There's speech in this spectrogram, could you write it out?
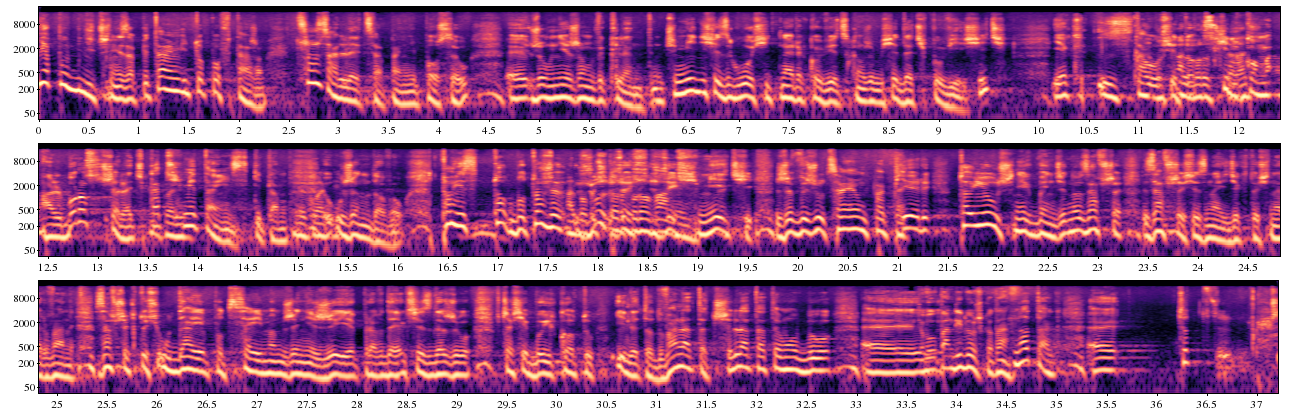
Ja publicznie zapytałem i to powtarzam. Co zaleca pani poseł e, żołnierzom wyklętym? Czy mieli się zgłosić na Rakowiecką, żeby się dać powiesić? Jak stało Albo- się albo to z rozstrzelać. kilkoma... Albo rozstrzelać. Kat Śmietański tam urzędował. To jest to, bo to, że, Albo że, że, śmieci, że wyrzucają papiery, to już niech będzie. No zawsze, zawsze się znajdzie ktoś narwany. Zawsze ktoś udaje pod Sejmem, że nie żyje, prawda, jak się zdarzyło w czasie bojkotu. Ile to? Dwa lata, trzy lata temu było? E, To był pan Diduszko, tak? No tak. E, to, to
